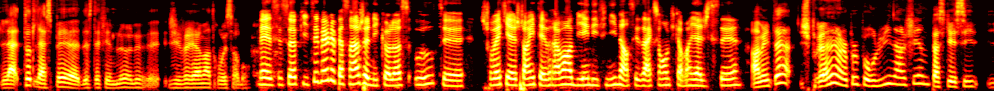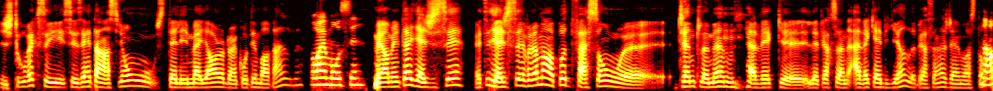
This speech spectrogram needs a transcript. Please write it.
la, tout l'aspect euh, de ce film-là. là. J'ai vraiment trouvé ça bon. Mais c'est ça. Puis tu sais, même le personnage de Nicolas Hoult, euh, je trouvais que justement, il était vraiment bien défini dans ses actions puis comment il agissait. En même temps, je prenais un peu pour lui dans le film parce que c'est, je trouvais que ses, ses intentions, c'était les meilleures d'un côté moral. là. Ouais, moi aussi. Mais en même temps, il agissait, mais tu sais, il agissait vraiment pas de façon euh, gentleman avec euh, le personnage, avec Abigail, le personnage d'Emma Stone. Non.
